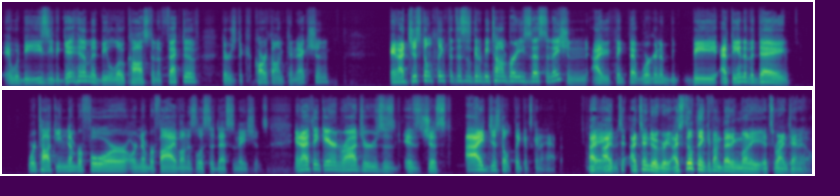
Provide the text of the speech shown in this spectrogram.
it would be easy to get him, it'd be low cost and effective. There's the Carthon connection. And I just don't think that this is going to be Tom Brady's destination. I think that we're going to be at the end of the day we're talking number four or number five on his list of destinations. And I think Aaron Rodgers is is just I just don't think it's going to happen. I I, t- I tend to agree. I still think if I'm betting money, it's Ryan Tannehill.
